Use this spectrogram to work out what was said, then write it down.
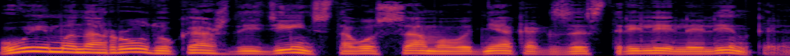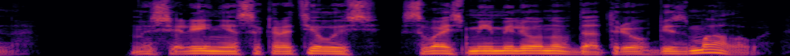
Уйма народу каждый день с того самого дня, как застрелили Линкольна. Население сократилось с 8 миллионов до 3 без малого —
